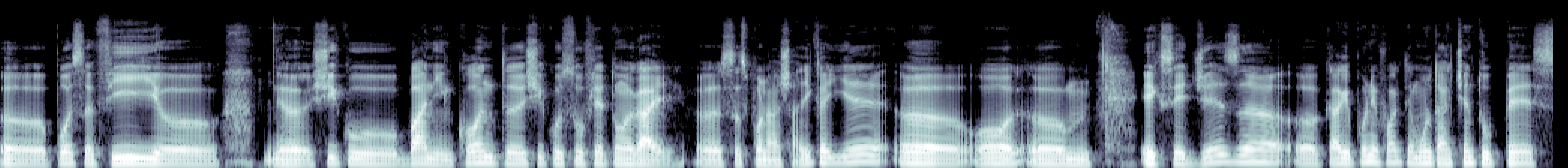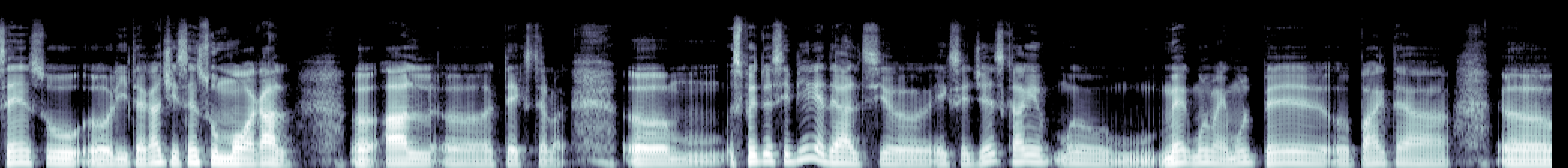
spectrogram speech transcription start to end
ă, poți să fii ă, și cu bani în cont și cu sufletul în rai, să spun așa. Adică e o exegeză care pune foarte mult accentul pe sensul literal și sensul moral uh, al uh, textelor. Uh, spre deosebire de alți uh, exegezi care uh, merg mult mai mult pe uh, partea uh,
